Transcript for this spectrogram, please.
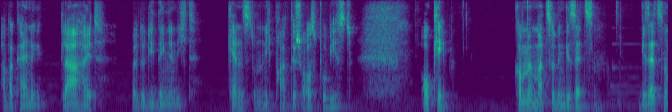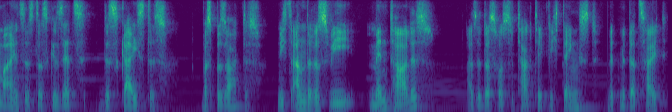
aber keine Klarheit, weil du die Dinge nicht kennst und nicht praktisch ausprobierst. Okay, kommen wir mal zu den Gesetzen. Gesetz Nummer eins ist das Gesetz des Geistes. Was besagt es? Nichts anderes wie Mentales, also das, was du tagtäglich denkst, wird mit der Zeit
